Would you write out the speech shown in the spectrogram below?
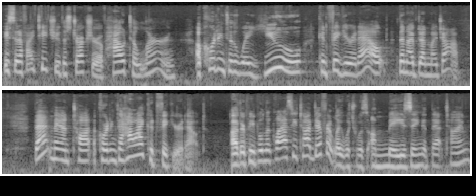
He said, If I teach you the structure of how to learn according to the way you can figure it out, then I've done my job. That man taught according to how I could figure it out. Other people in the class he taught differently, which was amazing at that time.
